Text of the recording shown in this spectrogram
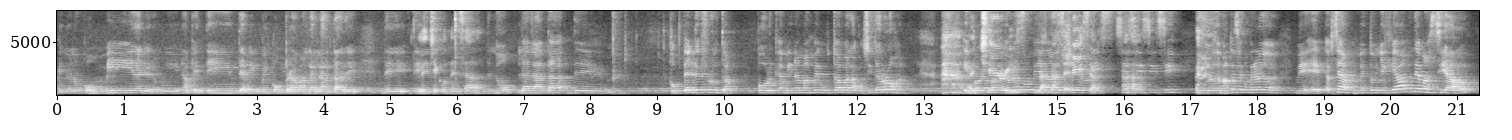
que yo no comía, yo era muy inapetente, a mí me compraban la lata de... de, de- Leche condensada. no, la lata de cóctel de fruta, porque a mí nada más me gustaba la cosita roja. Las por cherries, yo me comía la- las cerezas. Sí, Ajá. sí, sí, sí. Y los demás que se comieron, eh, o sea, me toñequeaban demasiado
